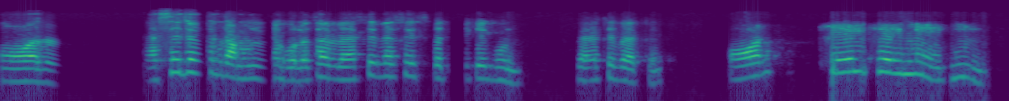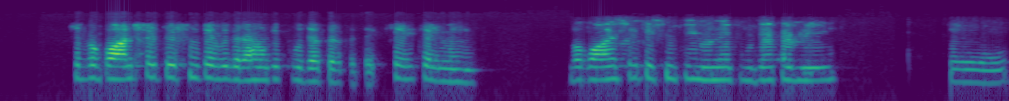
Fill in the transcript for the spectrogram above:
और ऐसे जैसे ब्राह्मण ने बोला था, वैसे वैसे इस बच्चे के गुण, वैसे वैसे। और खेल खेल में ही कि भगवान श्री कृष्ण के विग्रहों की पूजा करते थे, खेल खेल में ही। भगवान श्री कृष्ण की उन्होंने पूजा करनी तो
